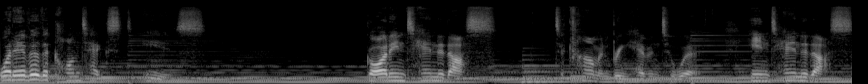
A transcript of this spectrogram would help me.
whatever the context is, God intended us to come and bring heaven to earth. He intended us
